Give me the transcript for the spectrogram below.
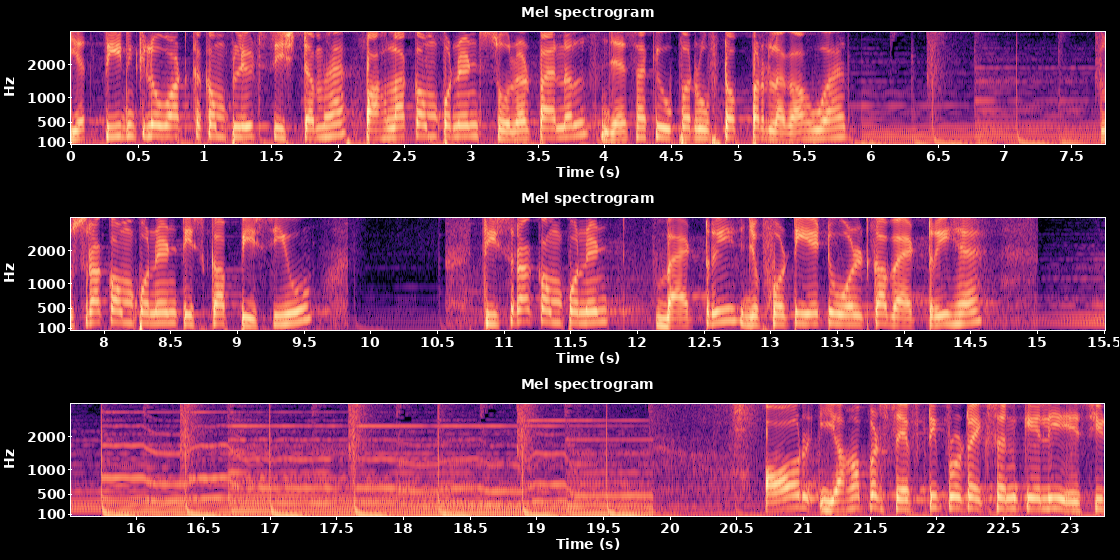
यह तीन किलोवाट का कंप्लीट सिस्टम है। पहला कंपोनेंट सोलर पैनल जैसा कि ऊपर रूफटॉप पर लगा हुआ है। दूसरा कंपोनेंट इसका पीसीयू तीसरा कंपोनेंट बैटरी जो 48 वोल्ट का बैटरी है। और यहाँ पर सेफ्टी प्रोटेक्शन के लिए ए सी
